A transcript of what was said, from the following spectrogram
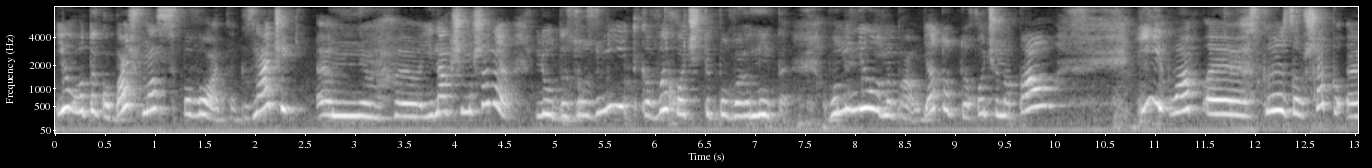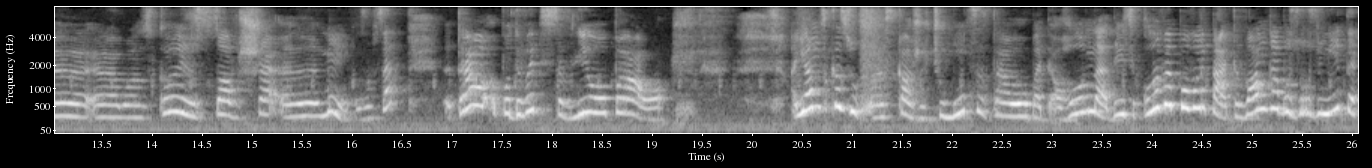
І отако, бачиш, у нас поворотник. Значить, ем, е, інакші машини, люди зрозуміють, ви хочете повернути. Не ліво направо. Я тобто хочу направо. І вам, е, скоріш за все, е, е, скоріш за все, е, ну, за все, треба подивитися вліво-право. А я вам скажу, е, скажу, чому це треба робити. А головне, дивіться, коли ви повертаєте, вам треба зрозуміти,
